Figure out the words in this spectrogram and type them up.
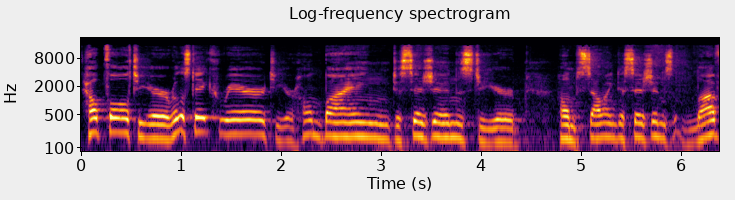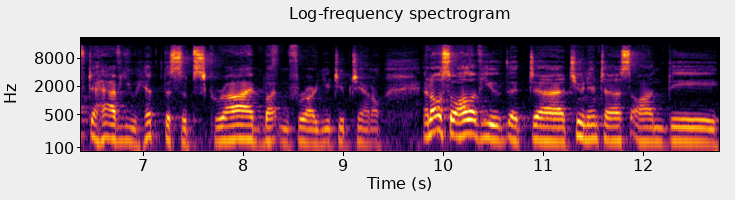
helpful to your real estate career, to your home buying decisions, to your home selling decisions, love to have you hit the subscribe button for our YouTube channel. And also, all of you that uh, tune into us on the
